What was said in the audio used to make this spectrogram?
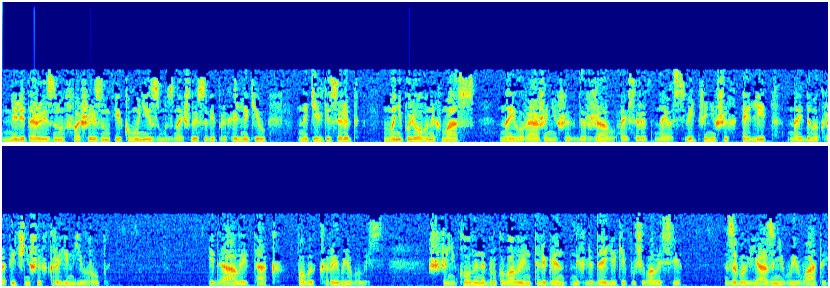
Мілітаризм, фашизм і комунізм знайшли собі прихильників не тільки серед маніпульованих мас найураженіших держав, а й серед найосвіченіших еліт найдемократичніших країн Європи. Ідеали так повикривлювались, що ніколи не бракувало інтелігентних людей, які почувалися зобов'язані воювати,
